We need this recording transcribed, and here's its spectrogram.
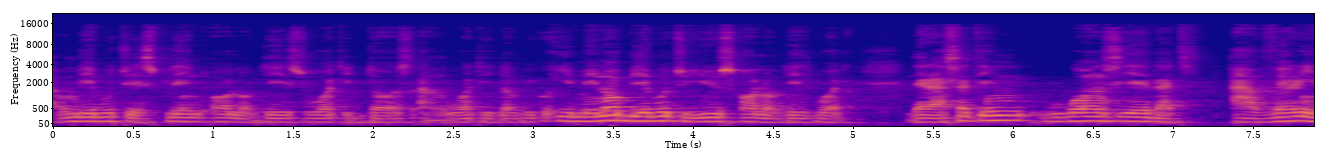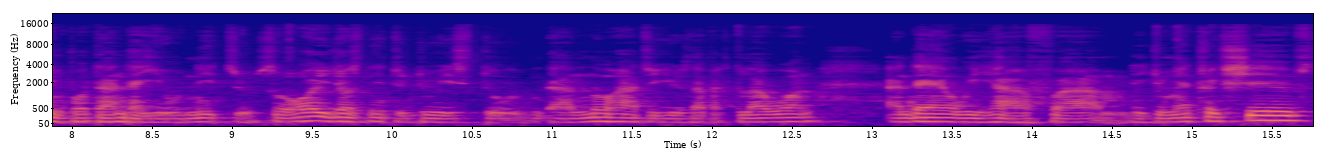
I won't be able to explain all of this what it does and what it does because you may not be able to use all of this but there are certain ones here that are very important that you need to. So all you just need to do is to uh, know how to use that particular one. And then we have um, the geometric shapes.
